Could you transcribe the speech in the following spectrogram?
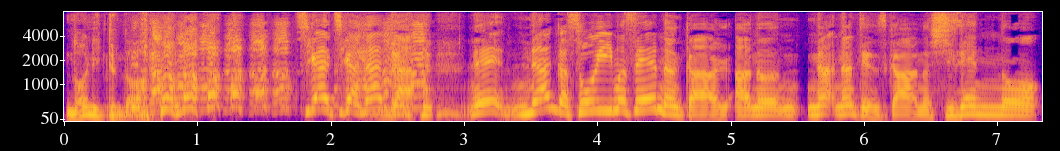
何言ってんだ？違う違う、なんか、ね、なんかそう言いません？なんか、あの、な、なんていうんですか、あの、自然の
